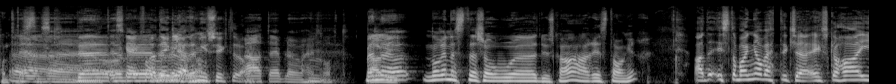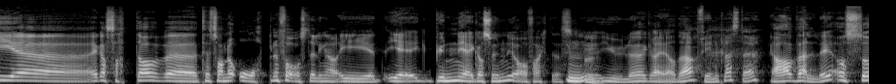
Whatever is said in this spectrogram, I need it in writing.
Fantastisk. Det, Det- det- det gleder jeg meg. sykt til. da. Ja, det blir jo helt rått. Men Ja, vi- eh, når er neste show eh, du skal ha her i Stavanger? Ja, det, I Stavanger vet jeg ikke. Jeg skal ha i eh, Jeg har satt av til sånne åpne forestillinger i, i begynner i Egersund i år, faktisk. Julegreier der. Fine plass, det. Ja, veldig. Og så,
